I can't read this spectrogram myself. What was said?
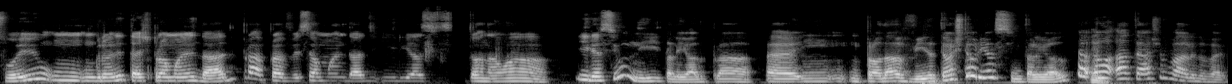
foi um, um grande teste pra humanidade pra, pra ver se a humanidade iria se tornar uma. Iria se unir, tá ligado? Pra, é, em, em prol da vida. Tem umas teorias assim, tá ligado? Eu, eu até acho válido, velho.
